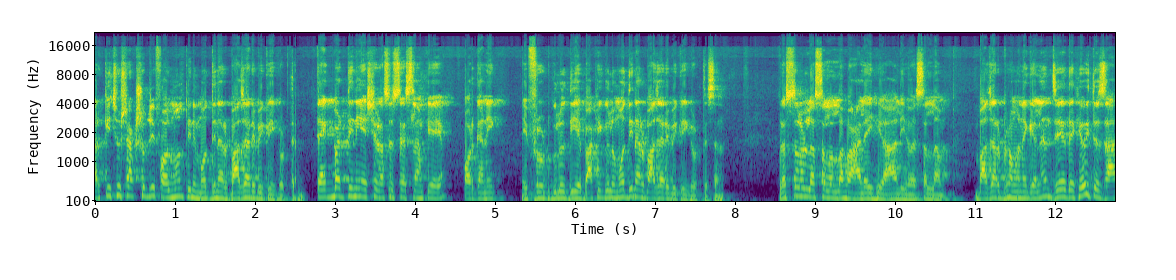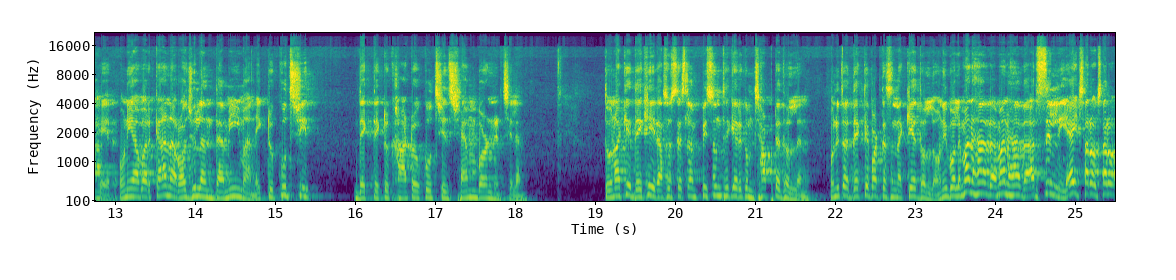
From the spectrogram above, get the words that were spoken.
আর কিছু শাকসবজি ফলমূল তিনি মদিনার বাজারে বিক্রি করতেন। তো একবার তিনি এসে রাসুসাহ ইসলামকে অর্গানিক এই ফ্রুটগুলো দিয়ে বাকিগুলো মদিনার বাজারে বিক্রি করতেছেন। রসল্লাহ সাল আলহি আলী আসাল্লাম বাজার ভ্রমণে গেলেন, যে দেখে ওই তো জাহের। উনি আবার কানা রজুলান দামিমান, একটু কুৎসিত, দেখতে একটু খাটো, কুৎসিত শ্যাম বর্ণের ছিলেন। তো ওনাকে দেখেই রাসুল ইসলাম পিছন থেকে এরকম ঝাপটে ধরলেন। উনি তো দেখতে পারতেছেন না কে ধরলো। উনি বলে, মান হাদা মান হাদা আর সিলনি এই ছাড়ো ছাড়ো।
